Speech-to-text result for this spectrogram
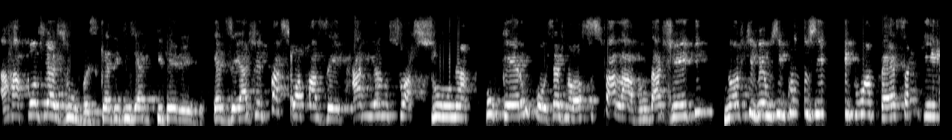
a Raposa e as Uvas, que é de Guilherme Figueiredo. Quer dizer, a gente passou a fazer Ariano Suassuna, porque eram coisas nossas, falavam da gente. Nós tivemos, inclusive, uma peça que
